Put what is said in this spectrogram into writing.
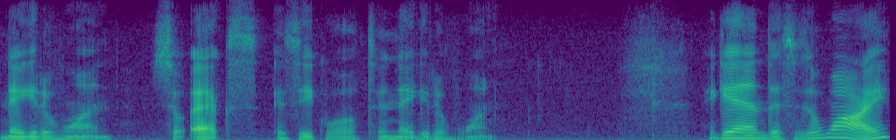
negative 1. So x is equal to negative 1. Again, this is a y.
